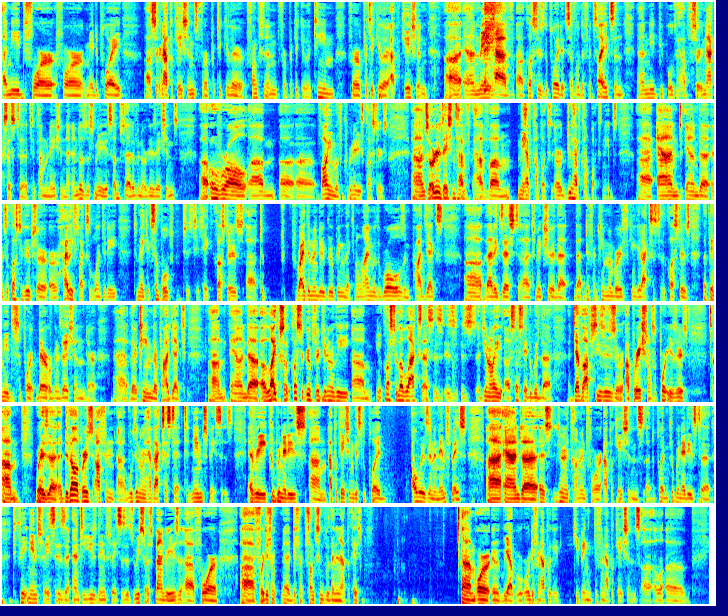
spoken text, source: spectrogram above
a need for for may deploy uh, certain applications for a particular function, for a particular team, for a particular application, uh, and may have uh, clusters deployed at several different sites and, and need people to have certain access to, to combination. And those just may be a subset of an organization's uh, overall um, uh, uh, volume of Kubernetes clusters. so organizations have have um, may have complex or do have complex needs, and and and so cluster groups are, are highly flexible entity to make it simple to, to take clusters to provide them into a grouping that can align with the roles and projects uh, that exist uh, to make sure that, that different team members can get access to the clusters that they need to support their organization, their, uh, their team, their project. Um, and uh, like so, cluster groups are generally um, you know cluster level access is is, is generally associated with uh, DevOps users or operational support users. Um, whereas uh, developers often uh, will generally have access to, to namespaces. Every Kubernetes um, application gets deployed always in a namespace, uh, and uh, it's generally common for applications uh, deployed in Kubernetes to to create namespaces and to use namespaces as resource boundaries uh, for uh, for different uh, different functions within an application, um, or yeah, or, different keeping different applications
